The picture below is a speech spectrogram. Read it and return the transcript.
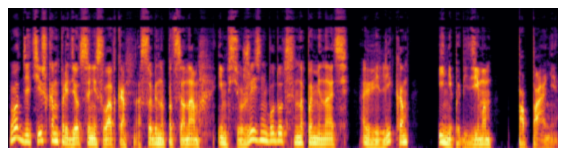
Вот детишкам придется несладко, особенно пацанам, им всю жизнь будут напоминать о великом и непобедимом Папане.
